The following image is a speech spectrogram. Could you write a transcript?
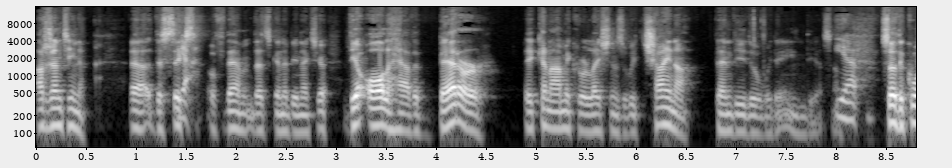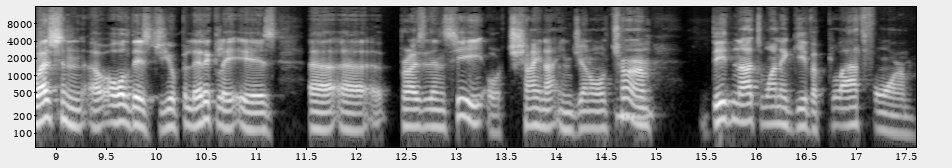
Argentina. Uh, the six of them that's going to be next year. They all have a better economic relations with China than they do with India. So, Yep. so the question of all this geopolitically is uh, uh, or China in general term did not want to give a platform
